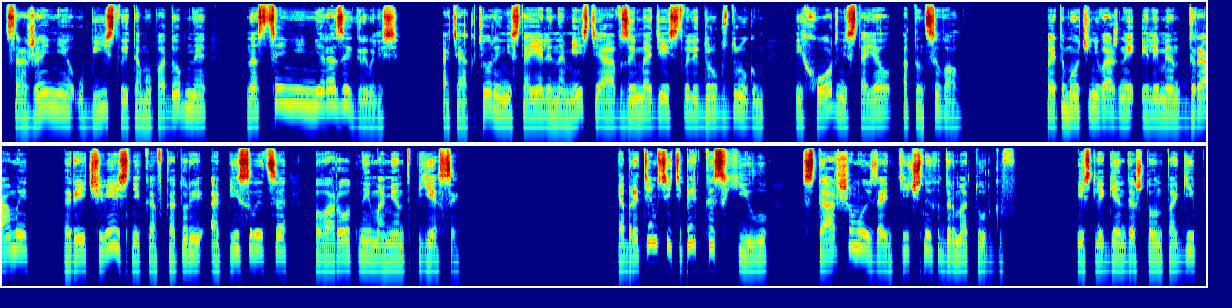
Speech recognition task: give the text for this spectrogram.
сражения, убийства и тому подобное, на сцене не разыгрывались, хотя актеры не стояли на месте, а взаимодействовали друг с другом, и хор не стоял, а танцевал. Поэтому очень важный элемент драмы — речь вестника, в которой описывается поворотный момент пьесы. Обратимся теперь к Эсхилу, старшему из античных драматургов. Есть легенда, что он погиб,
